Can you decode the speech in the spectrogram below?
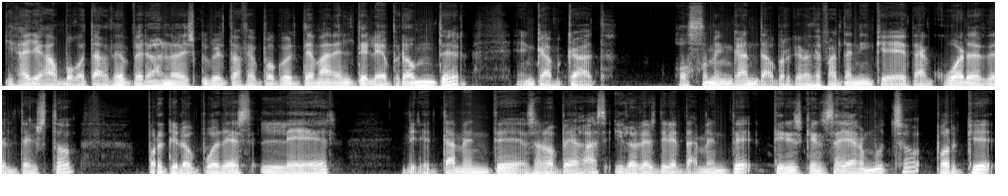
quizá llega un poco tarde, pero lo he descubierto hace poco el tema del teleprompter en CapCut. Ojo, me encanta, porque no hace falta ni que te acuerdes del texto, porque lo puedes leer directamente, o sea, lo pegas y lo lees directamente. Tienes que ensayar mucho porque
